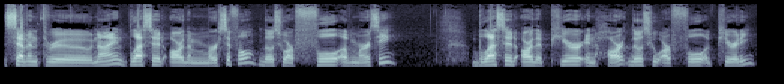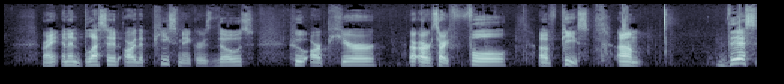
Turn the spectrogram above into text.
7 through 9, blessed are the merciful, those who are full of mercy. Blessed are the pure in heart, those who are full of purity, right? And then blessed are the peacemakers, those who are pure, or, or sorry, full of peace. Um, this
